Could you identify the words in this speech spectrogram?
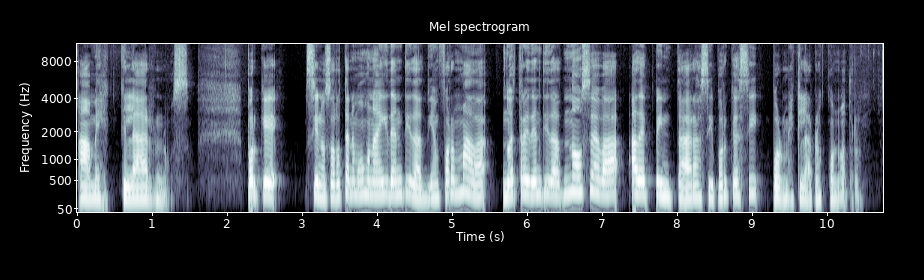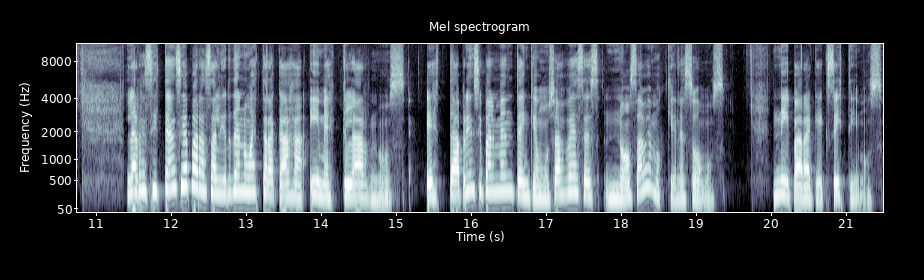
a mezclarnos. Porque si nosotros tenemos una identidad bien formada, nuestra identidad no se va a despintar así porque sí por mezclarnos con otros. La resistencia para salir de nuestra caja y mezclarnos está principalmente en que muchas veces no sabemos quiénes somos ni para qué existimos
